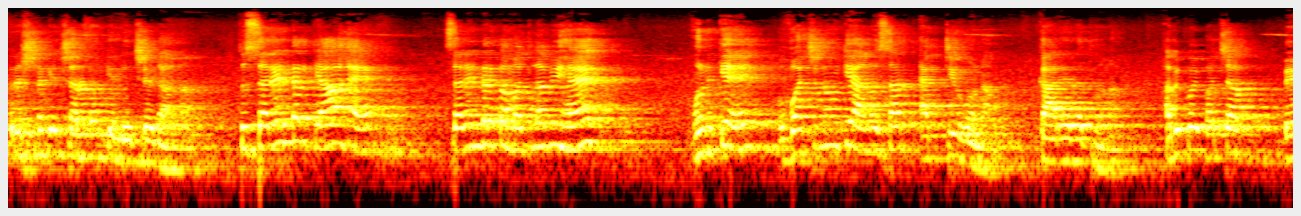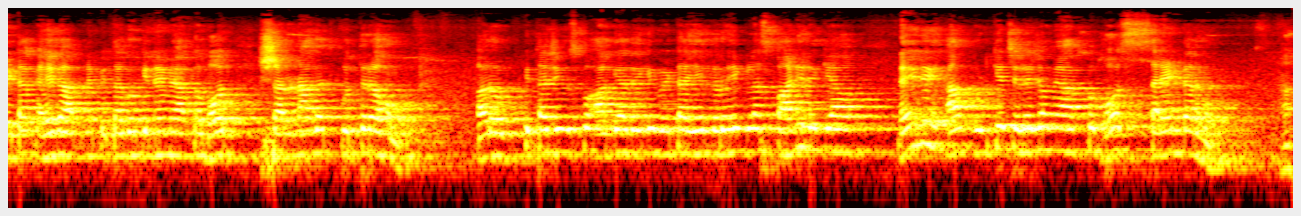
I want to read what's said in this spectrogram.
कृष्ण के चरणों के नीचे डालना। तो सरेंडर क्या है? सरेंडर का मतलब ही है उनके वचनों के अनुसार एक्टिव होना, कार्यरत होना। अभी कोई बच्चा, बेटा कहेगा अपने पिता को कि नहीं, मैं आपका बहुत शरणागत पुत्र हूँ। और पिताजी उसको आज्ञा देंगे, बेटा, ये करो, एक गिलास पानी लेके आओ। नहीं नहीं आप उठ के चले जाओ मैं आपको बहुत सरेंडर हूँ। हाँ।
